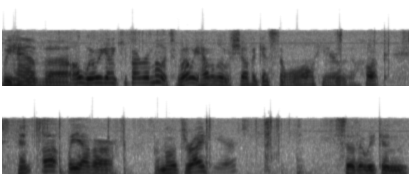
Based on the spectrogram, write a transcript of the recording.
we have uh, oh where are we going to keep our remotes? Well we have a little shelf against the wall here with a hook. And up oh, we have our remotes right here so that we can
